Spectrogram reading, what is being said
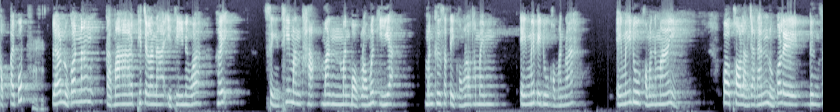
ตบไปปุ๊บ แล้วหนูก็นั่งกลับมาพิจารณาอีกทีหนึ่งว่า เฮ้ย สิ่งที่มันทะมันมันบอกเราเมื่อกี้อะ มันคือสติของเราทำไม เองไม่ไปดูของมันวะ เองไม่ดูของมันทำไม ก็พอหลังจากนั้นหนูก็เลยดึงส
